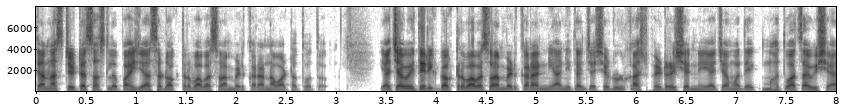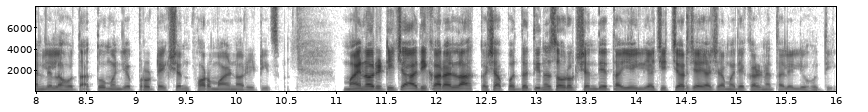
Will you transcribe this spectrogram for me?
त्यांना स्टेटस असलं पाहिजे असं डॉक्टर बाबासाहेब आंबेडकरांना वाटत होतं. याच्या व्यतिरिक्त डॉक्टर बाबासाहेब आंबेडकरांनी आणि त्यांच्या शेड्यूल कास्ट फेडरेशनने याच्यामध्ये एक महत्त्वाचा विषय आणलेला होता तो म्हणजे प्रोटेक्शन फॉर मायनॉरिटीज मायनॉरिटीच्या अधिकाराला कशा पद्धतीनं संरक्षण देता येईल याची चर्चा याच्यामध्ये करण्यात आलेली होती.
